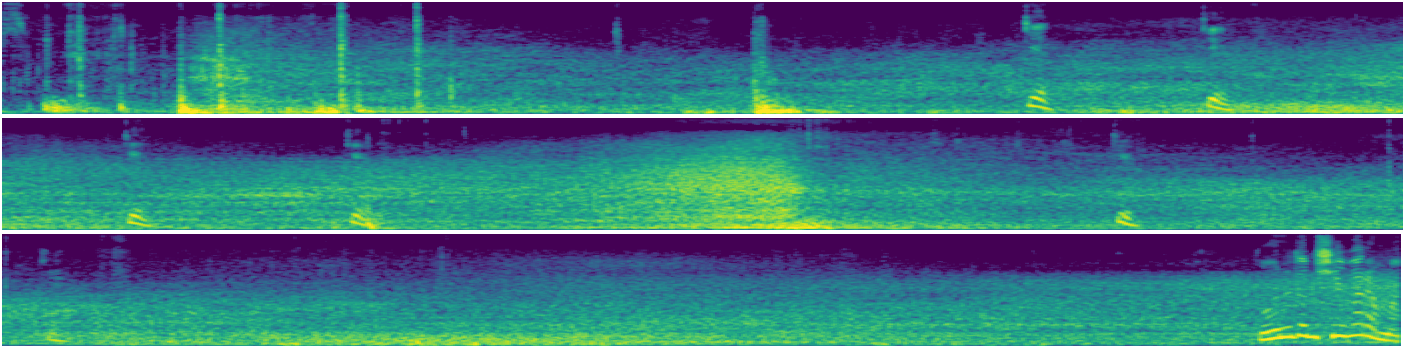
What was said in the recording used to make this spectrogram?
Bismillah. Gel. Gel. Gel. Gel. Gel. Gel. Boynunda bir şey var ama.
